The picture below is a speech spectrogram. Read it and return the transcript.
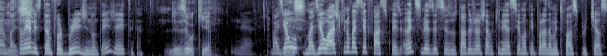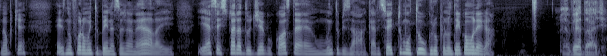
né? Mas- Pleno Stamford Bridge, não tem jeito, cara. Dizer o quê? Mas, Mas- Eu, mas eu acho que não vai ser fácil mesmo. Antes mesmo desse resultado, eu já achava que não ia ser uma temporada muito fácil pro Chelsea, não, porque eles não foram muito bem nessa janela. E, e essa história do Diego Costa é muito bizarra, cara. Isso aí tumultua o grupo, não tem como negar. É verdade.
